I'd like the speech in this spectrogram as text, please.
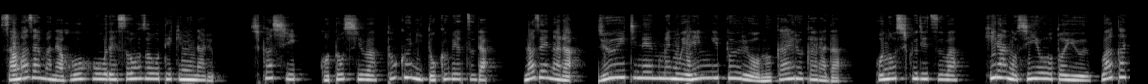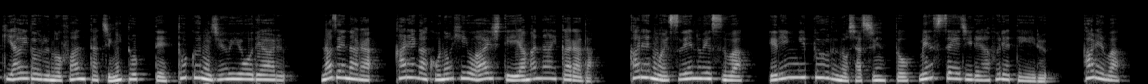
様々な方法で創造的になる。しかし、今年は特に特別だ。なぜなら、11年目のエリンギプールを迎えるからだ。この祝日は、平野紫耀という若きアイドルのファンたちにとって特に重要である。なぜなら、彼がこの日を愛してやまないからだ。彼の SNS は、エリンギプールの写真とメッセージで溢れている。彼は、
